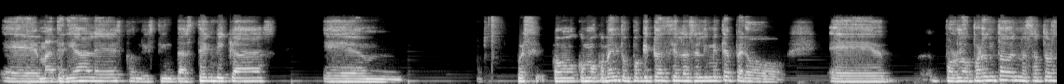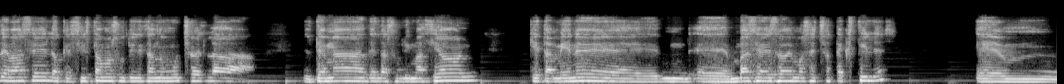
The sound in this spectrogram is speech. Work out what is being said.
eh, materiales, con distintas técnicas. Em, pues como, como, comento, un poquito el cielo es el límite, pero eh, por lo pronto nosotros de base lo que sí estamos utilizando mucho es la, el tema de la sublimación, que también eh, en base a eso hemos hecho textiles. Em,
